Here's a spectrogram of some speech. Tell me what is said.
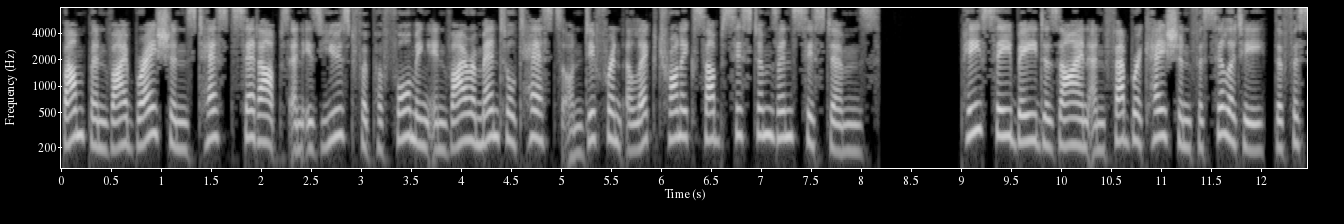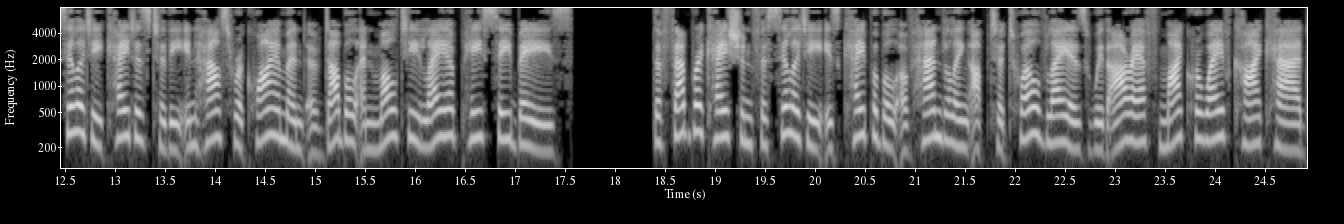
bump and vibrations test setups and is used for performing environmental tests on different electronic subsystems and systems. PCB design and fabrication facility – The facility caters to the in-house requirement of double and multi-layer PCBs. The fabrication facility is capable of handling up to 12 layers with RF microwave CAI-CAD.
